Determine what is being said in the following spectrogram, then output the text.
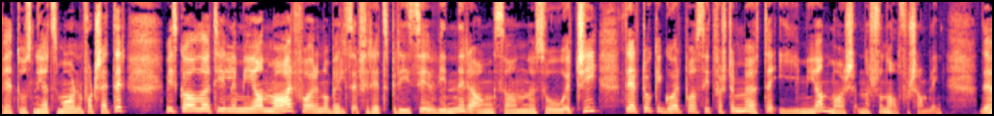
P2s Nyhetsmorgen fortsetter. Vi skal til Myanmar, for Nobels fredsprisvinner Aung San Suu Kyi deltok i går på sitt første møte i Myanmars nasjonalforsamling. Det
